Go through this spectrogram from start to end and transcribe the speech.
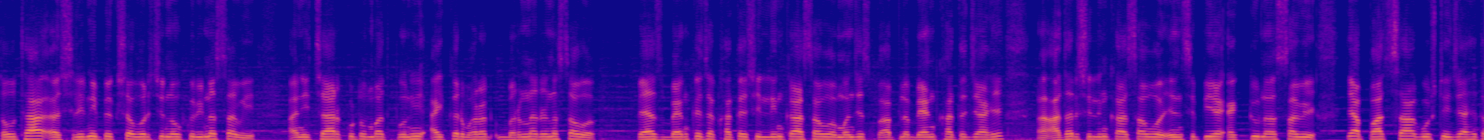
चौथ्या श्रेणीपेक्षा वरची नोकरी नसावी आणि चार कुटुंबात कोणी आयकर भर भरणारं नसावं. त्याच बँकेच्या खात्याशी लिंक असावं. म्हणजेच आपलं बँक खातं जे आहे आधारशी लिंक असावं. N C P I active नसावी. या पाच सहा गोष्टी ज्या आहेत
